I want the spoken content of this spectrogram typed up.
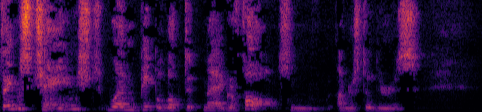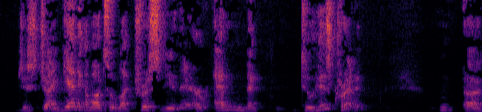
Things changed when people looked at Niagara Falls and understood there's just gigantic amounts of electricity there. And to his credit, uh,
